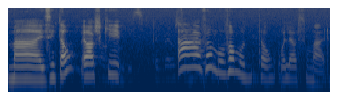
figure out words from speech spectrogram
Mas, então, eu acho que. Ah, vamos, vamos então olhar o sumário.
